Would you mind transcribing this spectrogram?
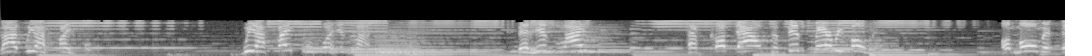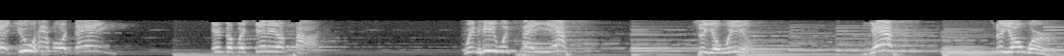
God, we are thankful. We are thankful for his life. That his life has come down to this very moment. A moment that you have ordained in the beginning of time. When he would say yes to your will. Yes to your word.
